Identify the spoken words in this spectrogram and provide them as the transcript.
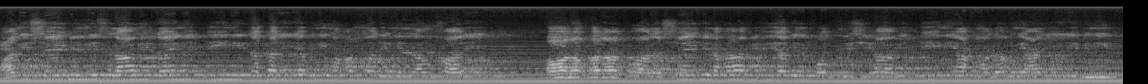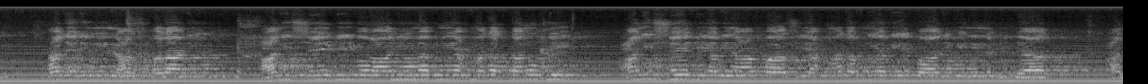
عن الشيخ الإسلام زين الدين زكريا بن محمد الأنصاري. قال قرأت على الشيخ الحافظ أبي الفضل شهاب الدين أحمد بن علي بن حجر العسقلاني عن الشيخ إبراهيم بن أحمد التنوخي عن الشيخ أبي العباس أحمد بن أبي طالب الحجاز عن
